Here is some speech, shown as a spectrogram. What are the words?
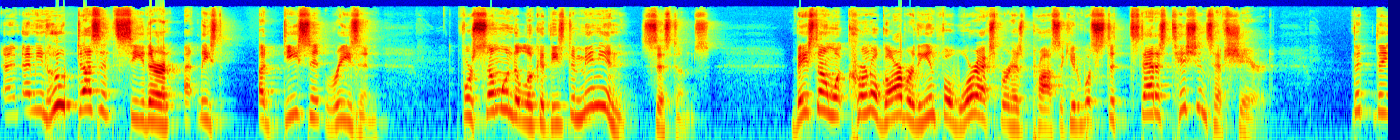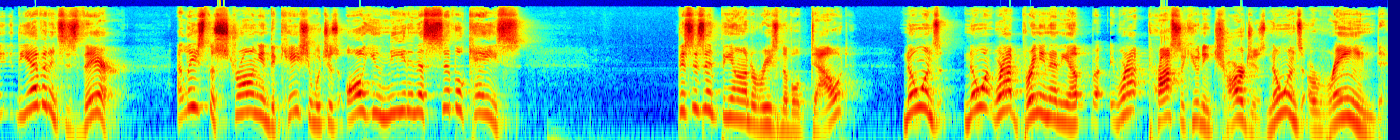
I mean, who doesn't see there at least a decent reason for someone to look at these Dominion systems? Based on what Colonel Garber, the InfoWar expert, has prosecuted, what st- statisticians have shared, the, the, the evidence is there. At least the strong indication, which is all you need in a civil case. This isn't beyond a reasonable doubt. No one's, no one, we're not bringing any up, we're not prosecuting charges. No one's arraigned.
